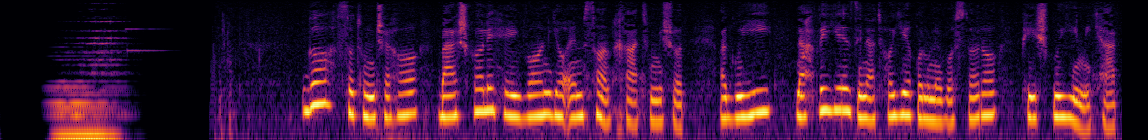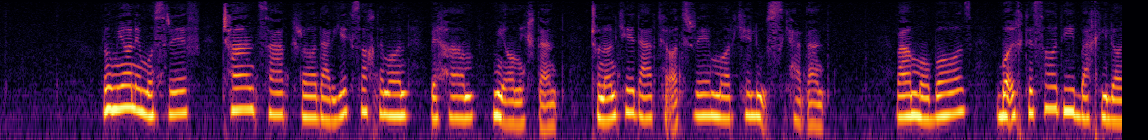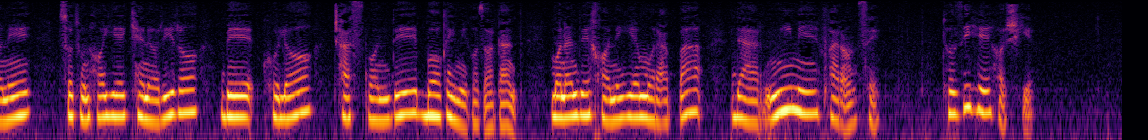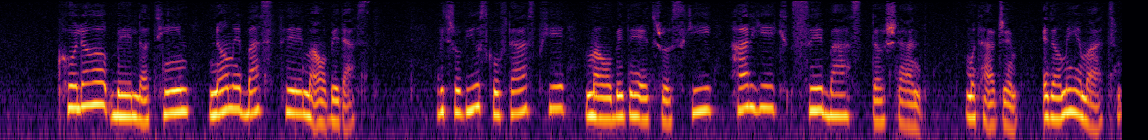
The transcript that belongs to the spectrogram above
گاه ستونچه ها به اشکال حیوان یا انسان ختم می شد و گویی نحوه زینت های قرون وسطا را پیشگویی می کرد. رومیان مصرف چند سبک را در یک ساختمان به هم می آمیختند چنان که در تئاتر مارکلوس کردند و اما باز با اقتصادی بخیلانه ستونهای کناری را به کلا چسبانده باقی میگذاردند. مانند خانه مربع در نیم فرانسه. توضیح هاشیه کلا به لاتین نام بست معابد است. ویتروویوس گفته است که معابد اتروسکی هر یک سه بست داشتند. مترجم ادامه متن.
